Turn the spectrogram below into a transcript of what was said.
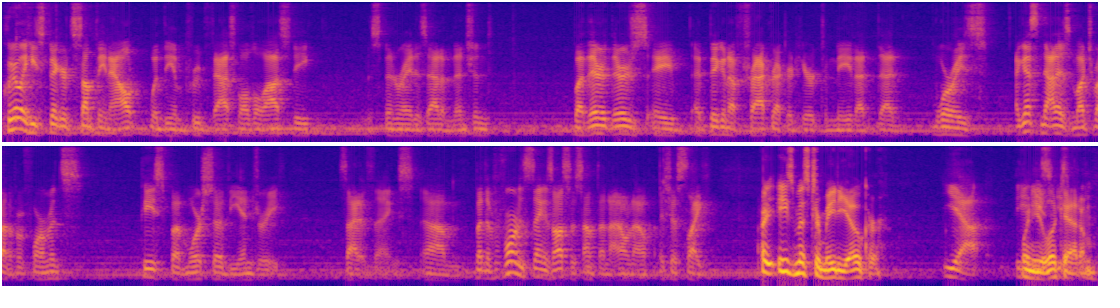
clearly he's figured something out with the improved fastball velocity, and the spin rate, as Adam mentioned. But there, there's a, a big enough track record here to me that, that worries, I guess, not as much about the performance piece, but more so the injury side of things. Um, but the performance thing is also something, I don't know. It's just like. He's Mr. Mediocre. Yeah. When you look at him.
